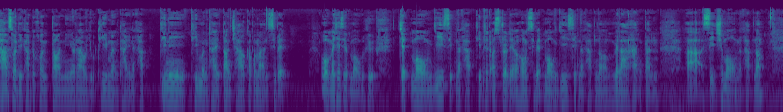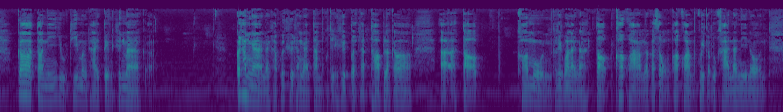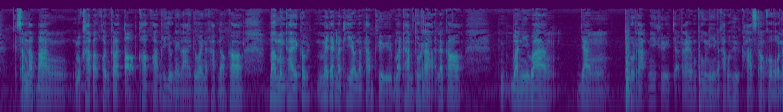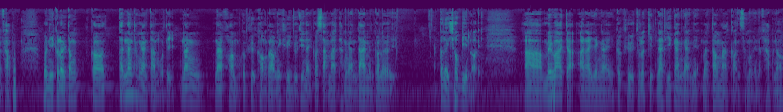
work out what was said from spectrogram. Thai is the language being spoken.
ครับสวัสดีครับทุกคนตอนนี้เราอยู่ที่เมืองไทยนะครับ ที่นี่ที่เมืองไทยตอนเช้าก็ประมาณ 11 โอ้ไม่ใช่ 11โมงก็คือ7โมง20นะครับที่ประเทศออสเตรเลียก็คง 11โมง20นะครับเนาะเวลาห่างกันอ่า4ชั่วโมงนะครับเนาะก็ตอนนี้อยู่ที่เมืองไทยตื่นขึ้นมา ก็ทำงานนะครับก็คือทำงานตามปกติก็คือเปิดแล็ปท็อปแล้วก็อ่าตอบ ข้อมูลเขาเรียกว่าอะไรนะ ตอบข้อความแล้วก็ส่งข้อความคุยกับลูกค้านั่นนี่โน่นสำหรับบางลูกค้าบางคนก็ตอบข้อความที่อยู่ในไลน์ด้วยนะครับแล้วก็มาเมืองไทยก็ไม่ได้มาเที่ยวนะครับ คือมาทำธุระแล้วก็วันนี้ว่างยังธุระนี่คือจะเริ่มพรุ่งนี้นะครับ ก็คือคลาสของโคนะครับ วันนี้ก็เลยต้องก็ท่านนั่งทำงานตามปกตินั่งหน้าคอมก็คือของเรานี่คืออยู่ที่ไหนก็สามารถทำงานได้มันก็เลย ก็เลยโชคดีหน่อยอไม่ว่าจะอะไรยังไงก็คือธุรกิจหน้าที่การงานเนี่ยมันต้องมาก่อนเสมอนะครับเนาะ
